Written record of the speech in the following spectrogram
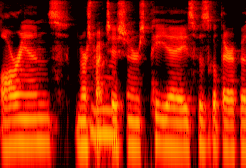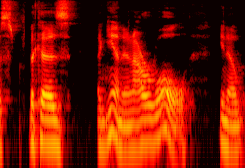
RNs, nurse mm-hmm. practitioners, PAs, physical therapists, because again, in our role, you know,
